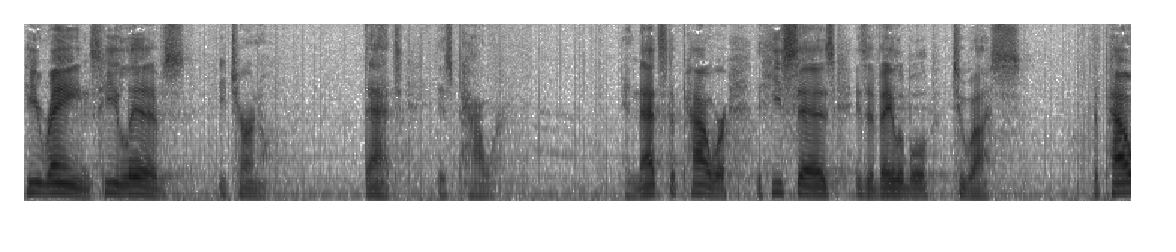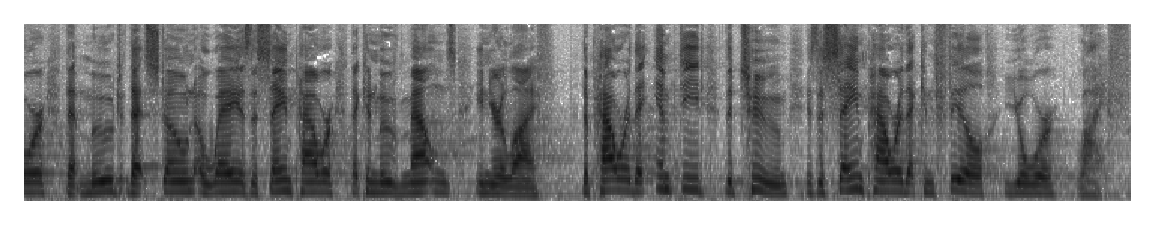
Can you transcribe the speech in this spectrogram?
he reigns, he lives eternal. That is power. And that's the power that he says is available to us. The power that moved that stone away is the same power that can move mountains in your life. The power that emptied the tomb is the same power that can fill your life.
